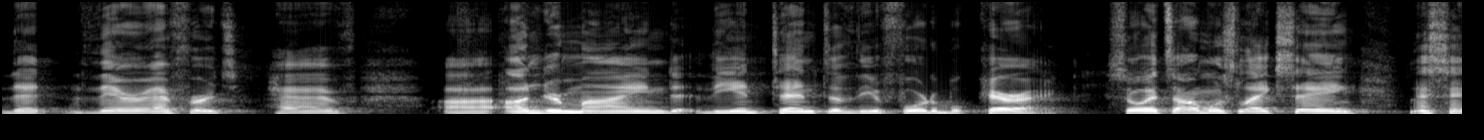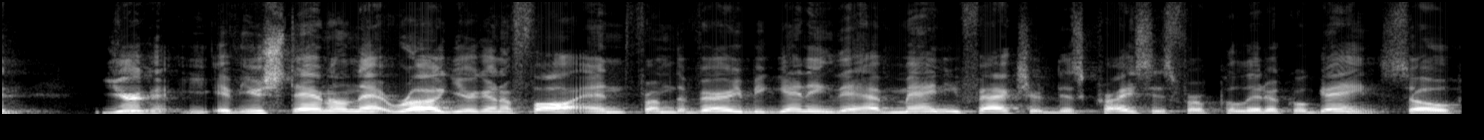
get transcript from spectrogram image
that their efforts have uh, undermined the intent of the Affordable Care Act. So it's almost like saying, listen, you're, if you stand on that rug, you're gonna fall. And from the very beginning, they have manufactured this crisis for political gain. So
